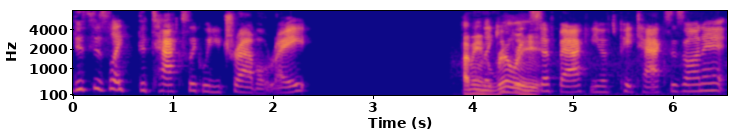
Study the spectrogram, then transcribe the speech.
this is like the tax like when you travel, right? I mean, like you bring really, stuff back and you have to pay taxes on it.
